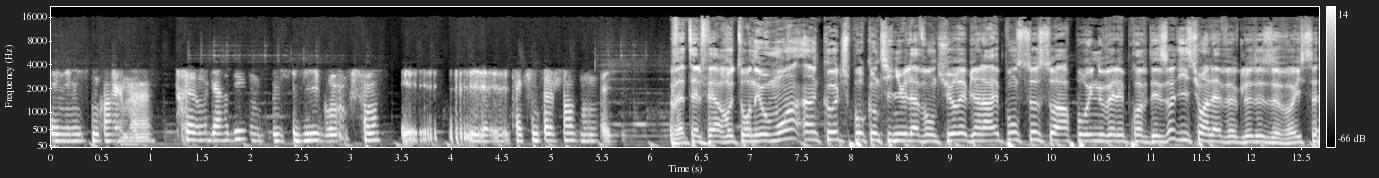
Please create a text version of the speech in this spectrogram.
c'est une émission quand même très regardée. Donc je me suis dit, bon, chance, et t'as qu'une seule chance, donc vas-y. Va-t-elle faire retourner au moins un coach pour continuer l'aventure? Eh bien, la réponse ce soir pour une nouvelle épreuve des auditions à l'aveugle de The Voice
